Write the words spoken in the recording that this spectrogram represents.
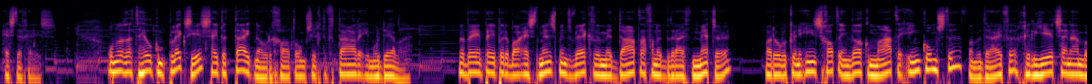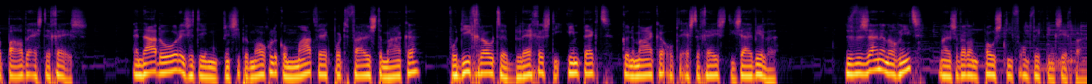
SDG's. Omdat het heel complex is, heeft het tijd nodig gehad om zich te vertalen in modellen. Bij BNP Paribas Asset Management werken we met data van het bedrijf Matter, waardoor we kunnen inschatten in welke mate inkomsten van bedrijven gelieerd zijn aan bepaalde SDG's. En daardoor is het in principe mogelijk om maatwerkportefeuilles te maken voor die grote beleggers die impact kunnen maken op de SDG's die zij willen. Dus we zijn er nog niet, maar er is wel een positieve ontwikkeling zichtbaar.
